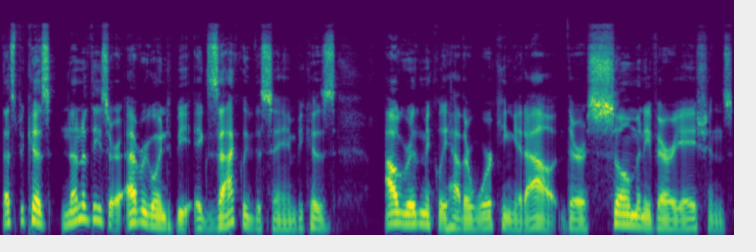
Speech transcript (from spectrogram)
That's because none of these are ever going to be exactly the same because algorithmically how they're working it out, there are so many variations.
